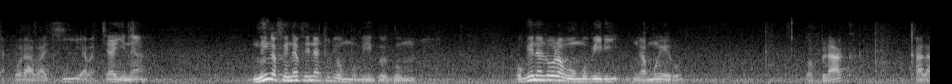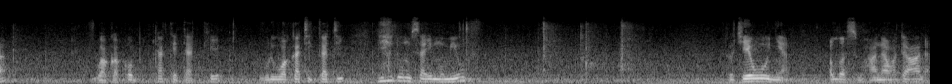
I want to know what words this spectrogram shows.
yakola abaki abachina naye nga fenna fenna tuli omubiri gwe gumu ogenda lwolaba omubiri nga mweru wa black kala gwakakotaketake guli wakatikati naye ate omusaayi mumyufu. Tokyewuunya allah subhanahu wataala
